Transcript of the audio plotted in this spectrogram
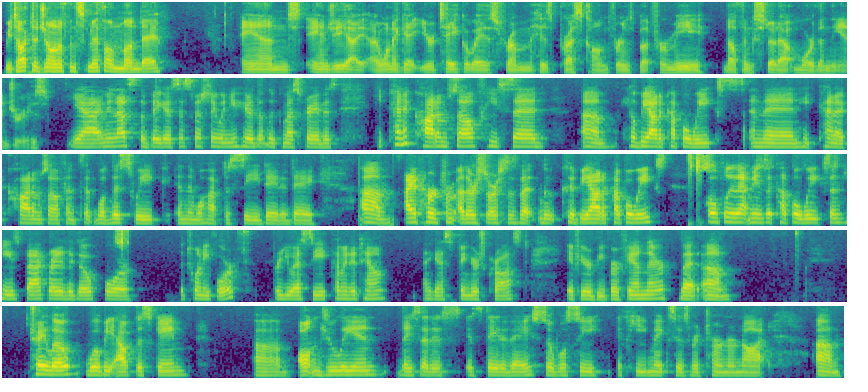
We talked to Jonathan Smith on Monday. And Angie, I, I want to get your takeaways from his press conference, but for me, nothing stood out more than the injuries. Yeah, I mean that's the biggest, especially when you hear that Luke Musgrave is he kind of caught himself. He said um, he'll be out a couple weeks, and then he kind of caught himself and said, "Well, this week, and then we'll have to see day to day." Um, I've heard from other sources that Luke could be out a couple weeks. Hopefully, that means a couple weeks, and he's back ready to go for the 24th for USC coming to town. I guess fingers crossed if you're a Beaver fan there. But um, Trey Lowe will be out this game. Um, Alton Julian, they said is it's day to day, so we'll see if he makes his return or not. Um,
